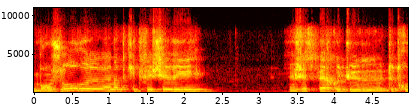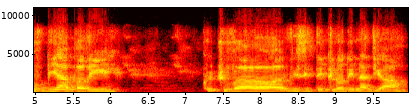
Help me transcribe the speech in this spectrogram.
Bonjour, euh, ma petite fille chérie. J'espère que tu te trouves bien à Paris, que tu vas visiter Claude et Nadia,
